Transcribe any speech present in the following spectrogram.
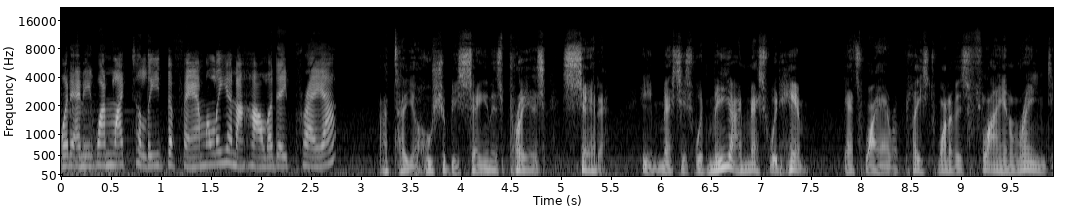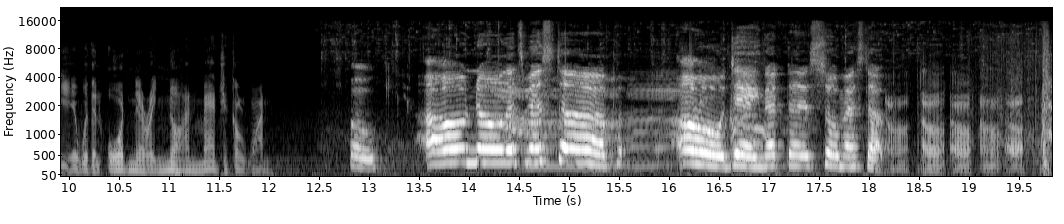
Would anyone like to lead the family in a holiday prayer? I'll tell you who should be saying his prayers. Santa. He messes with me, I mess with him. That's why I replaced one of his flying reindeer with an ordinary non-magical one. Oh, oh no, that's messed up. Oh dang, that that is so messed up.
